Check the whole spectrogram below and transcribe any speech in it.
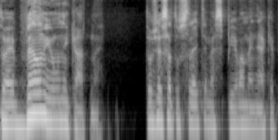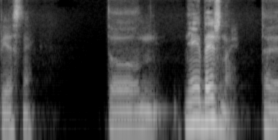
To je veľmi unikátne. To, že sa tu stretneme, spievame nejaké piesne. To nie je bežné. To je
